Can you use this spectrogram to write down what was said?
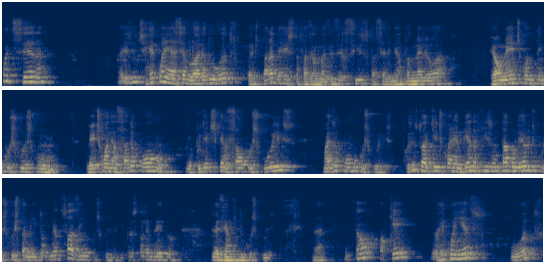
Pode ser, né? Aí a gente reconhece a glória do outro, está de parabéns, está fazendo mais exercício, está se alimentando melhor. Realmente, quando tem cuscuz com leite condensado, eu como. Eu podia dispensar o cuscuz, mas eu como cuscuz. Inclusive, estou aqui de quarentena, fiz um tabuleiro de cuscuz também. Estou comendo sozinho cuscuz aqui. Por isso que eu lembrei do, do exemplo do cuscuz. Né? Então, ok, eu reconheço o outro.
